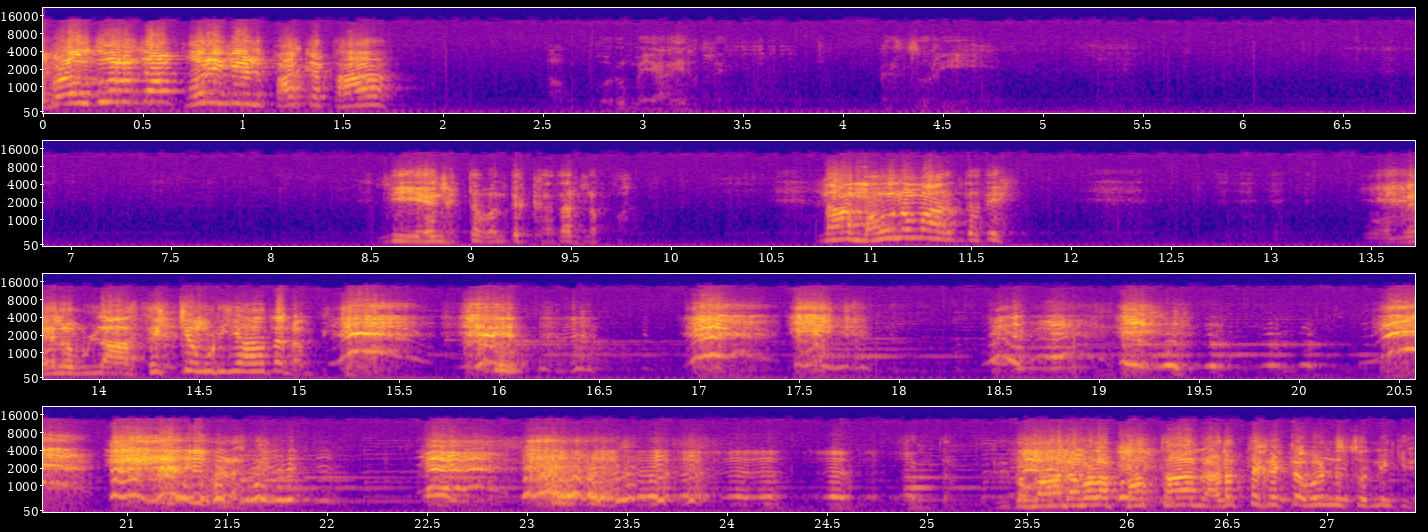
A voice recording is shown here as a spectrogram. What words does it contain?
எவ்வளவு தூரம் தான் போறீங்கன்னு பார்க்கத்தான் நான் பொறுமையா இருந்தேன் கஸ்தூரி நீ என்கிட்ட வந்து கதர்னப்பா. நான் மௌனமா இருந்ததே. உன் மேல உள்ள அசைக்க முடியாத நம்பிக்கை. இந்த புனிதமானவளை பார்த்தா நடத்த கட்டவன்னு சொன்னீங்க.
